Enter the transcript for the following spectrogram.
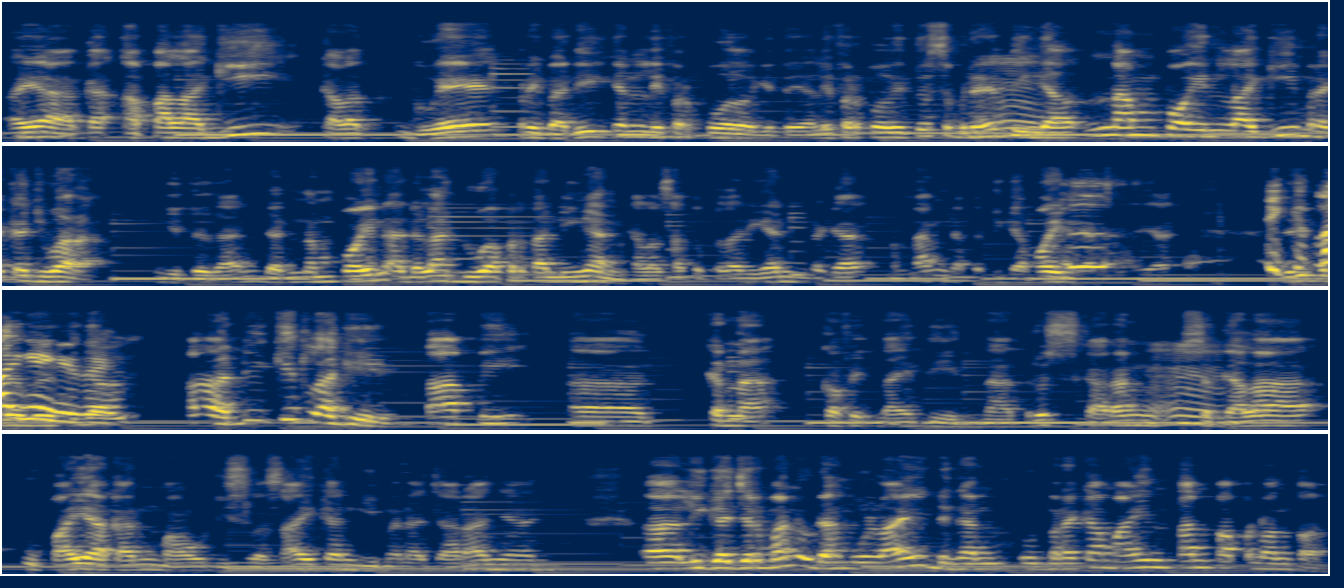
Ah, ya, apalagi kalau gue pribadi kan Liverpool gitu ya. Liverpool itu sebenarnya Hmm. tinggal 6 poin lagi mereka juara gitu kan. Dan 6 poin adalah dua pertandingan. Kalau satu pertandingan mereka menang dapat 3 poin kan, ya. Jadi lagi gitu ya. tinggal- Ah, dikit lagi, tapi eh, kena COVID-19. Nah, terus sekarang Mm-mm. segala upaya kan mau diselesaikan gimana caranya. Eh, Liga Jerman udah mulai dengan mereka main tanpa penonton.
